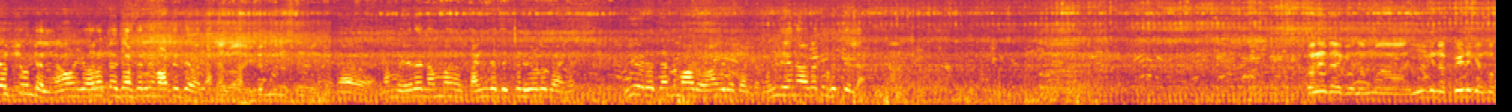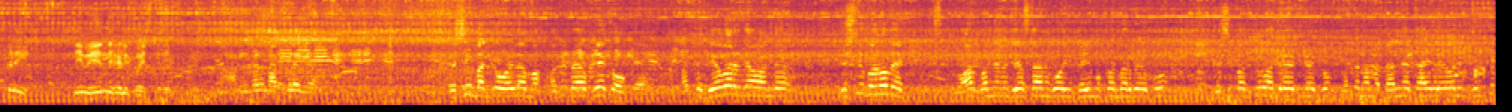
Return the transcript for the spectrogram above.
ತೃಪ್ತಿ ಉಂಟಲ್ಲ. ನಾವು ಈ ಅರವತ್ತೈದು ವರ್ಷದಲ್ಲಿ ಮಾಡ್ತಿದ್ದೇವಲ್ಲ. ನಮ್ಮ ಹಿರಿಯ ನಮ್ಮ ತಂಗ ದಿಕ್ಕಲ್ಲಿ ಹೇಳುದಾಗೆ ಈ ಇರುತ್ತಂತ ಮಾಡು ಆ ಇರುತ್ತಂತ ಮುಂದೆ ಏನಾಗುತ್ತೆ ಗೊತ್ತಿಲ್ಲ. ಕೊನೆಯದಾಗಿ ನಮ್ಮ ಈಗಿನ ಪೀಳಿಗೆ ಮಕ್ಕಳಿಗೆ ನೀವು ಏನು ಹೇಳಿ ಬಯಸ್ತೀರಿ? ಮಕ್ಕಳಿಗೆ ಕೃಷಿ ಬಗ್ಗೆ ಒಳ್ಳೆ ಅಭಿಪ್ರಾಯ ಬೇಕು ಅವಕ್ಕೆ ಮತ್ತು ದೇವರದ ಒಂದು ಕೃಷಿ ಬರೋಬೇಕು ವಾರ ವಾರಕ್ಕೊಂದಿನ ದೇವಸ್ಥಾನಕ್ಕೆ ಹೋಗಿ ಕೈ ಮುಕ್ಕೊಂಡು ಬರಬೇಕು. ಕೃಷಿ ಬಗ್ಗೆ ಅದರ ಇರಬೇಕು. ಮತ್ತು ನಮ್ಮ ತಂದೆ ತಾಯಿಗಳಿಗೆ ಗುರುತು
